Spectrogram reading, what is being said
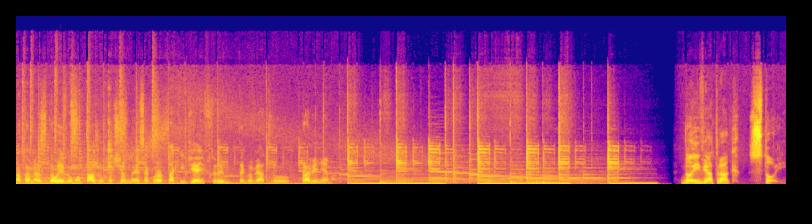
natomiast do jego montażu potrzebny jest akurat taki dzień, w którym tego wiatru prawie nie ma. No i wiatrak stoi.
